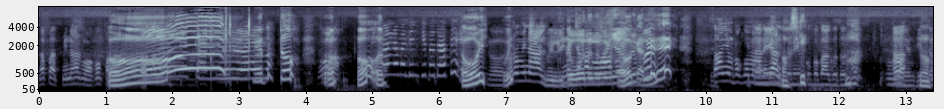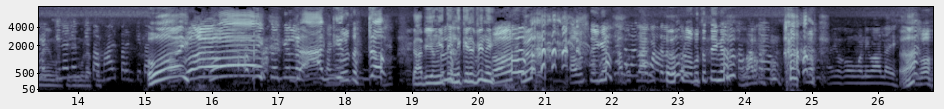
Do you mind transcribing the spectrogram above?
Dapat, minahal mo ako pa. Oh. Ito. Oh. Oh. Mahal naman din kita dati eh. Oy. Uy. Ano minahal? May ligawan na mo ako. yan. Oh, kani. Saan yung pagmamahal yan? Oh, sige. babago tol. Ha? Oh. Kahit ginanon kita, mahal pa rin kita. Uy! Uy! Gagito! Gabi yung ngiti ni Kelvin eh. Oh. Abot tinga. Abot langit talaga. Abot sa tinga. Ayaw kong maniwala eh. Ha? Oh.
